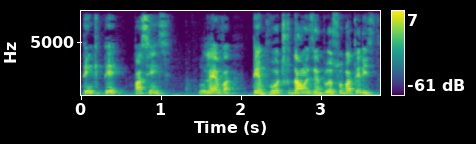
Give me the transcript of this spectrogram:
Tem que ter paciência. Uhum. Leva tempo. Vou te dar um exemplo. Eu sou baterista.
